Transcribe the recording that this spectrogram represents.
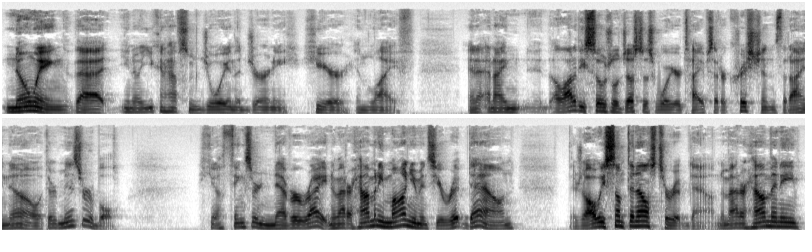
knowing that you know you can have some joy in the journey here in life. And and I a lot of these social justice warrior types that are Christians that I know, they're miserable. You know, things are never right. No matter how many monuments you rip down, there's always something else to rip down. No matter how many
